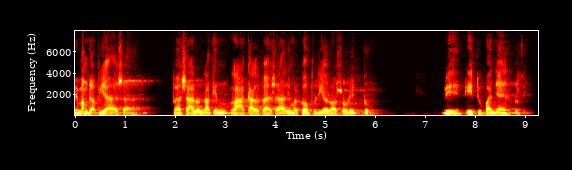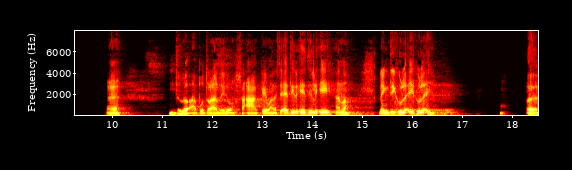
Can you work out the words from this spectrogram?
Memang ndak biasa. Basarun lakin lakal basari mergo beliau Rasul itu. Ini kehidupannya seperti eh ndelok ah, putrane kok sakake maneh. Eh, cek tilik tilik eh, ana ning ndi goleki goleki. Eh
